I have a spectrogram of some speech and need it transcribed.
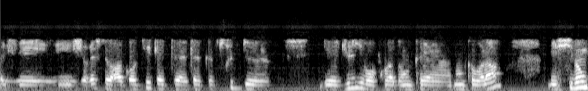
je vais, je de raconter quelques trucs de du livre, quoi. Donc donc voilà. Mais sinon,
